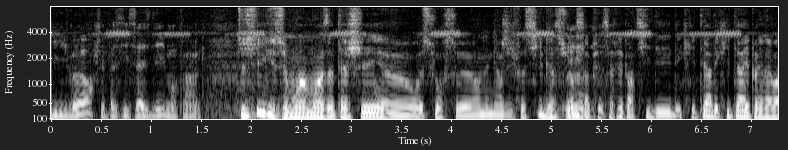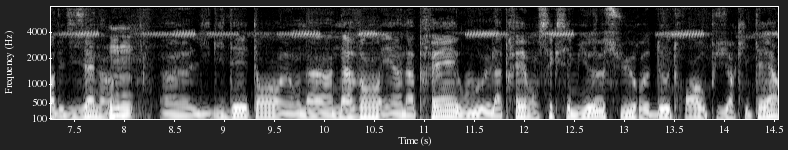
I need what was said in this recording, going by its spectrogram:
pétrolivore, je sais pas si ça se dit, mais enfin Si, si, c'est moins, moins attaché euh, aux ressources euh, en énergie fossile, bien sûr, Mhm. ça, fait- ça fait partie des, des critères. Des critères, il peut y en avoir des dizaines. hein. mhm. Euh, L'idée étant, on a un avant et un après, où l'après, on sait que c'est mieux sur deux, trois ou plusieurs critères.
